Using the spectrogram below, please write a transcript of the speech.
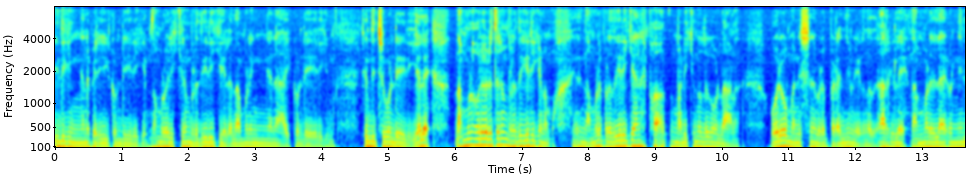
ഇതിങ്ങനെ പെരുകിക്കൊണ്ടേയിരിക്കും. നമ്മളൊരിക്കലും പ്രതികരിക്കുകയില്ല. നമ്മളിങ്ങനെ ആയിക്കൊണ്ടേയിരിക്കും. ചിന്തിച്ചുകൊണ്ടേയിരിക്കും. അല്ലേ നമ്മൾ ഓരോരുത്തരും പ്രതികരിക്കണം. നമ്മൾ പ്രതികരിക്കാൻ മടിക്കുന്നത് കൊണ്ടാണ് ഓരോ മനുഷ്യനും ഇവിടെ പിടഞ്ഞു വീഴുന്നത്. അറിയില്ലേ? നമ്മളിൽ മുന്നിൽ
